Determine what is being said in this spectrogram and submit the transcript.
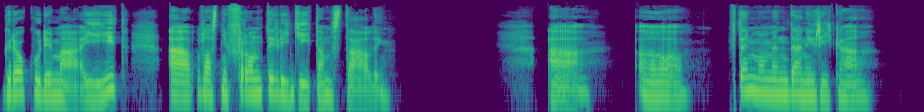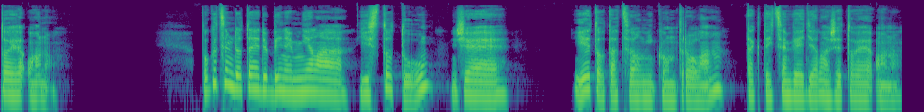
kdo kudy má jít a vlastně fronty lidí tam stály. A uh, v ten moment Dany říká, to je ono. Pokud jsem do té doby neměla jistotu, že je to ta celní kontrola, tak teď jsem věděla, že to je ono.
